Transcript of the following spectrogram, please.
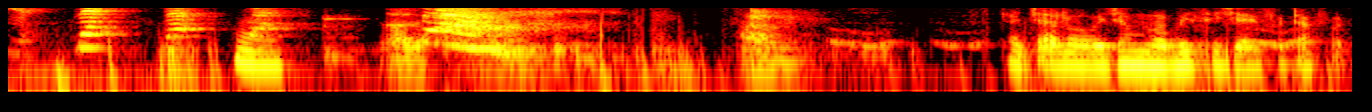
હાલો. સામે. ચાલો હવે જમવા બેસી જાય ફટાફટ.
